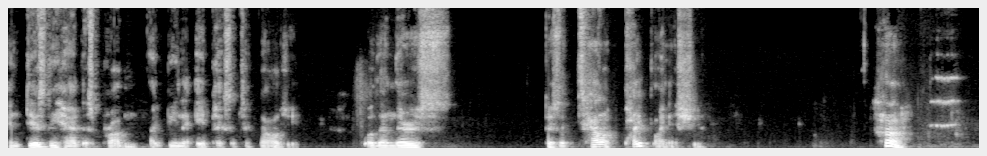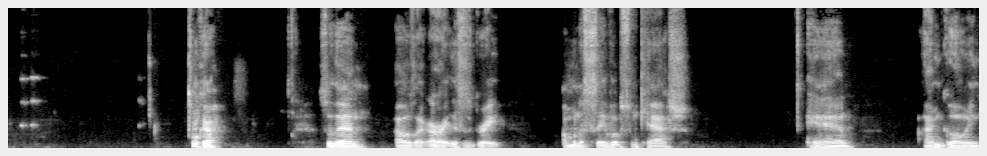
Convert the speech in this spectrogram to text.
and Disney had this problem, like being the apex of technology, well, then there's there's a talent pipeline issue huh. Okay. So then I was like, all right, this is great. I'm going to save up some cash and I'm going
